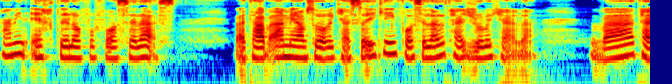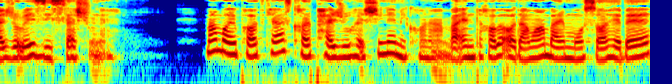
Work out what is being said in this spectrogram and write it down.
همین اختلاف و فاصله است. و طبعا میرم سراغ کسایی که این فاصله رو تجربه کردن و تجربه زیستشونه. من با این پادکست کار پژوهشی نمی کنم و انتخاب آدما هم برای مصاحبه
